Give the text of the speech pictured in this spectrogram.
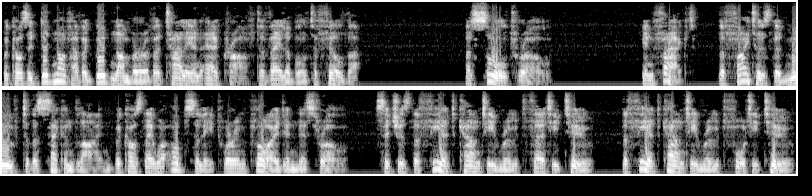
because it did not have a good number of Italian aircraft available to fill the assault role. In fact, the fighters that moved to the second line because they were obsolete were employed in this role, such as the Fiat CR 32, the Fiat CR 42,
